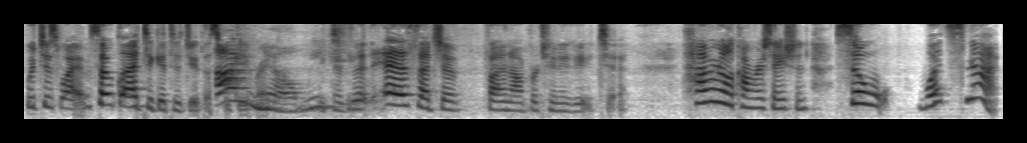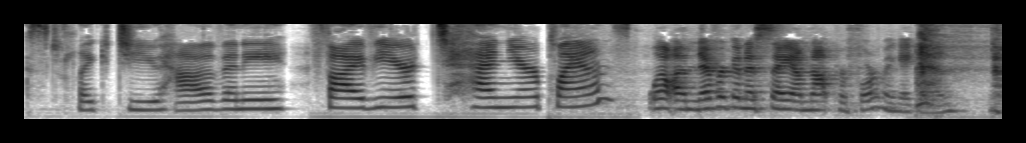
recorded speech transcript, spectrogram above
which is why I'm so glad to get to do this with I you right know, now, because too. it is such a fun opportunity to have a real conversation. So, what's next? Like, do you have any five year, 10 year plans? Well, I'm never going to say I'm not performing again.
